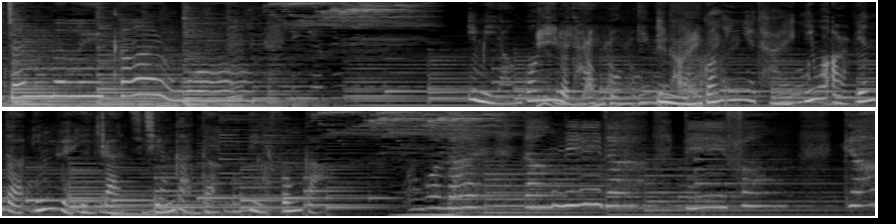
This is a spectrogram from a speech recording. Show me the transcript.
真的离开我。一米阳光音乐台，一米阳，光音乐台，你我耳边的音乐驿站，情感的避风港。让我来当你的避风港。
